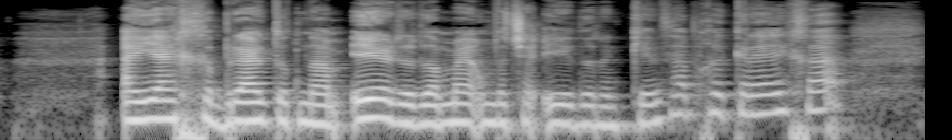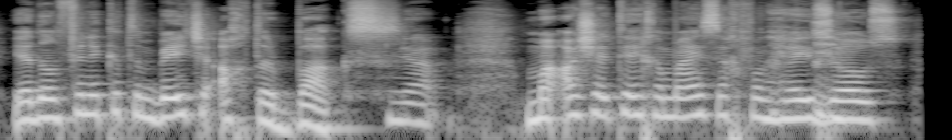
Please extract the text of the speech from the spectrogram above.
En jij gebruikt dat naam eerder dan mij omdat jij eerder een kind hebt gekregen. Ja, dan vind ik het een beetje achterbaks. Ja. Maar als jij tegen mij zegt van... hey Zoos,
